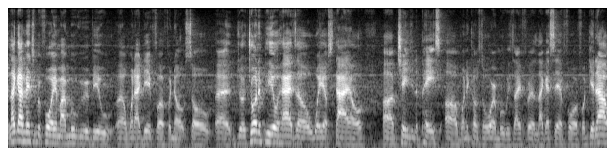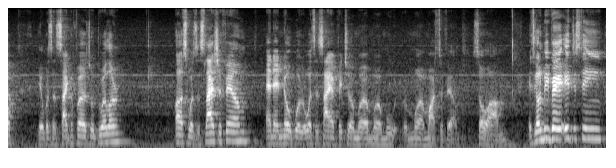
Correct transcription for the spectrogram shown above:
like I mentioned before in my movie review uh, when I did for for no. So uh, Jordan Peele has a way of style uh, changing the pace uh, when it comes to horror movies. Like for, like I said, for for Get Out, it was a psychological thriller. Us was a slasher film, and then Nope was a science fiction more, more, more monster film. So um, it's gonna be very interesting.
